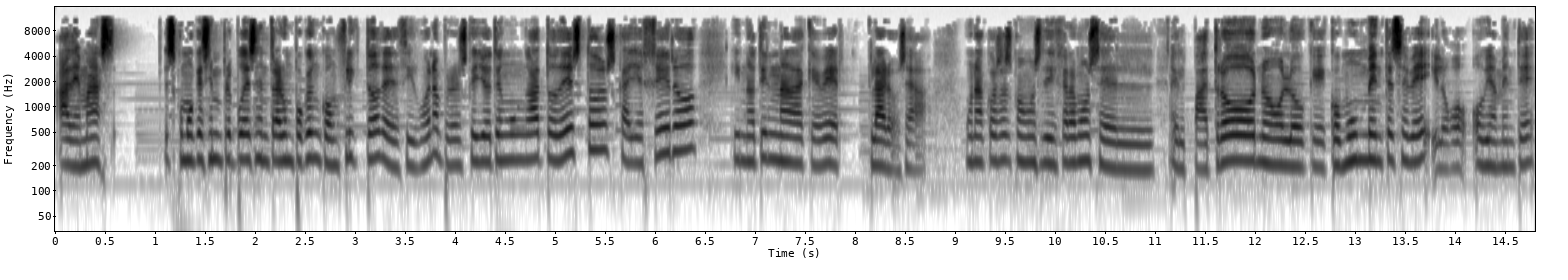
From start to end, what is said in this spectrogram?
Además, es como que siempre puedes entrar un poco en conflicto de decir, bueno, pero es que yo tengo un gato de estos, callejero, y no tiene nada que ver. Claro, o sea, una cosa es como si dijéramos el, el patrón o lo que comúnmente se ve y luego obviamente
